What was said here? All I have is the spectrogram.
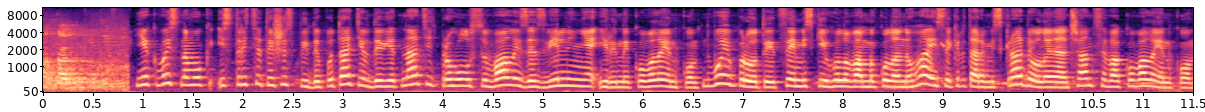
А так як висновок, із 36 депутатів 19 проголосували за звільнення Ірини Коваленко. Двоє проти це міський голова Микола Нога і секретар міськради Олена Чанцева Коваленко.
